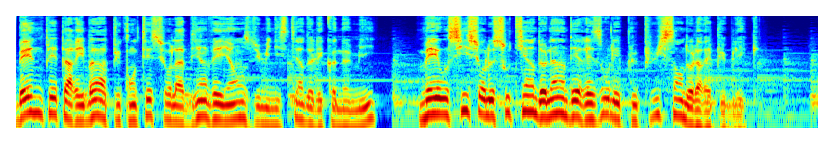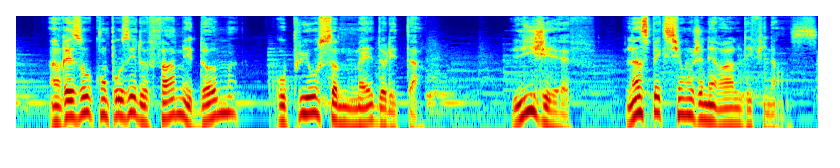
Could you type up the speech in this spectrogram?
BNP Paribas a pu compter sur la bienveillance du ministère de l'économie, mais aussi sur le soutien de l'un des réseaux les plus puissants de la République. Un réseau composé de femmes et d'hommes au plus haut sommet de l'État l'IGF, l'inspection générale des finances.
